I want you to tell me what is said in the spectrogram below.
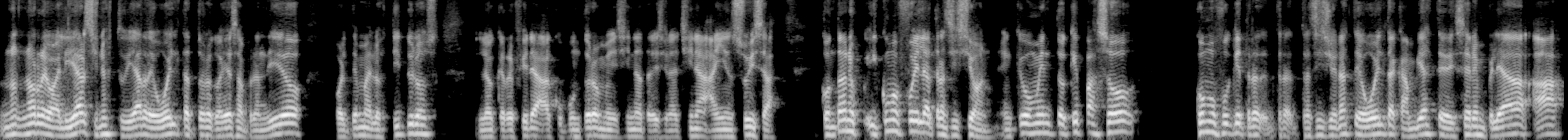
no, no, revalidar, sino estudiar de vuelta todo lo que habías aprendido por el tema de los títulos, lo que refiere a acupuntura o medicina tradicional china ahí en Suiza. Contanos, ¿y cómo fue la transición? ¿En qué momento, qué pasó? ¿Cómo fue que transicionaste de vuelta, cambiaste de ser empleada a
